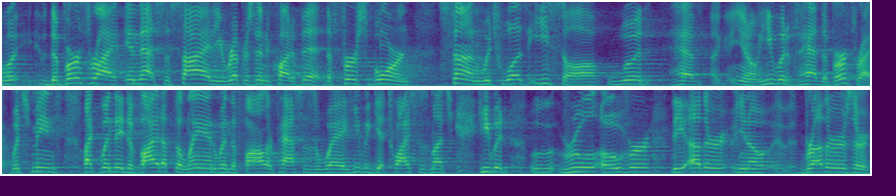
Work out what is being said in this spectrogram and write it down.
Well, the birthright in that society represented quite a bit. The firstborn son, which was Esau, would have, you know, he would have had the birthright, which means like when they divide up the land, when the father passes away, he would get twice as much. He would l- rule over the other, you know, brothers, or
